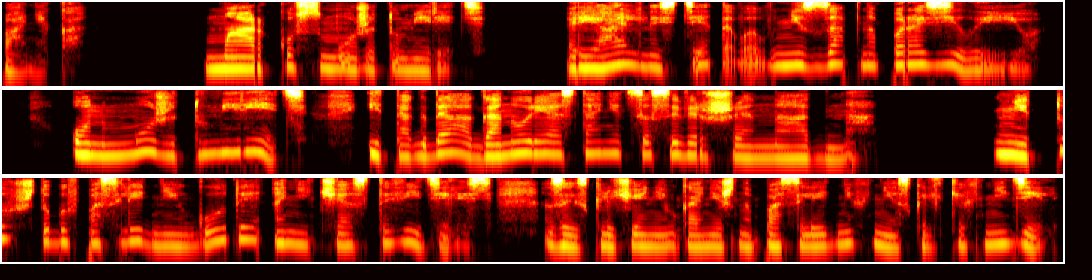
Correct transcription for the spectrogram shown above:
паника. Маркус может умереть. Реальность этого внезапно поразила ее. Он может умереть, и тогда Ганория останется совершенно одна. Не то чтобы в последние годы они часто виделись, за исключением, конечно, последних нескольких недель,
